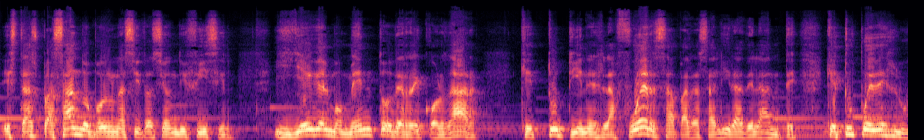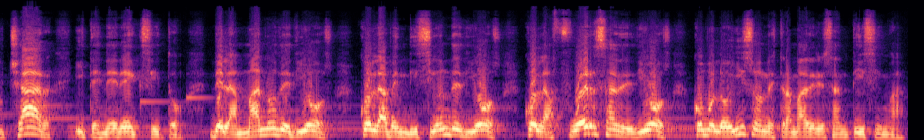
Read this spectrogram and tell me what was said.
estás pasando por una situación difícil y llega el momento de recordar que tú tienes la fuerza para salir adelante, que tú puedes luchar y tener éxito de la mano de Dios, con la bendición de Dios, con la fuerza de Dios, como lo hizo nuestra Madre Santísima.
